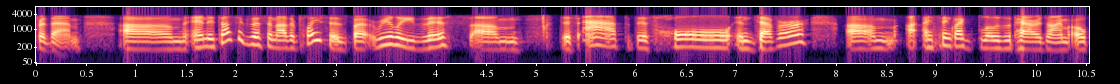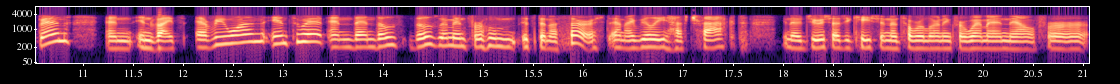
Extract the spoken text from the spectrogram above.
for them. Um, and it does exist in other places, but really this um, this app, this whole endeavor, um, I, I think like blows the paradigm open and invites everyone into it. And then those those women for whom it's been a thirst, and I really have tracked, you know, Jewish education until we're learning for women now for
